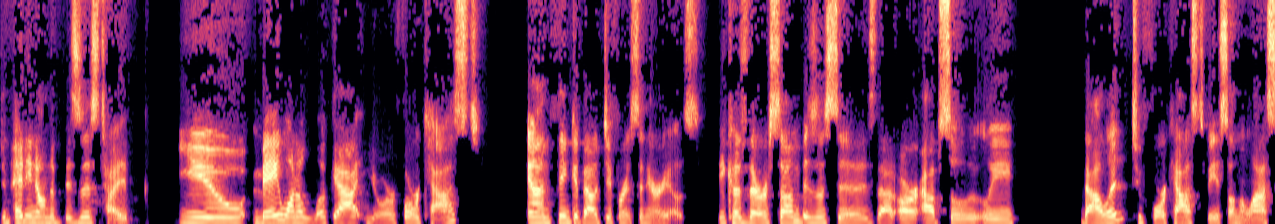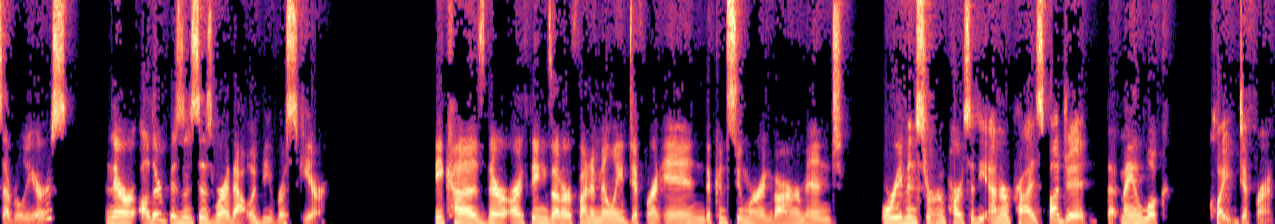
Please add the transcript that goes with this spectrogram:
depending on the business type, you may want to look at your forecast and think about different scenarios because there are some businesses that are absolutely valid to forecast based on the last several years. And there are other businesses where that would be riskier because there are things that are fundamentally different in the consumer environment or even certain parts of the enterprise budget that may look quite different.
